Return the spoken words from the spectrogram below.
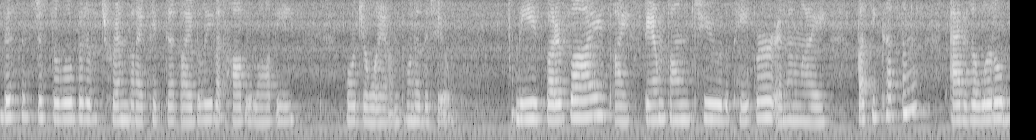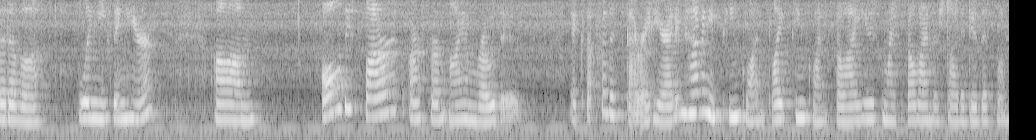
This is just a little bit of a trim that I picked up, I believe, at Hobby Lobby or Joann's, one of the two. These butterflies I stamped onto the paper and then I fussy cut them. Added a little bit of a blingy thing here. Um, all these flowers are from I Am Roses except for this guy right here. I didn't have any pink ones, light pink ones, so I used my Spellbinders die to do this one.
